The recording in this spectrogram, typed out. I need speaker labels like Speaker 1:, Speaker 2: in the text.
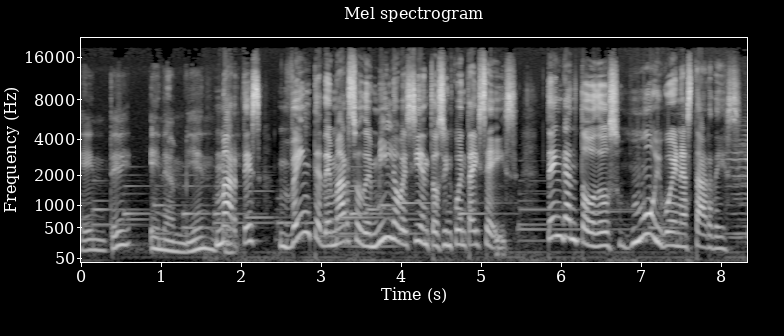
Speaker 1: Gente en ambiente.
Speaker 2: Martes 20 de marzo de 1956. Tengan todos muy buenas tardes.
